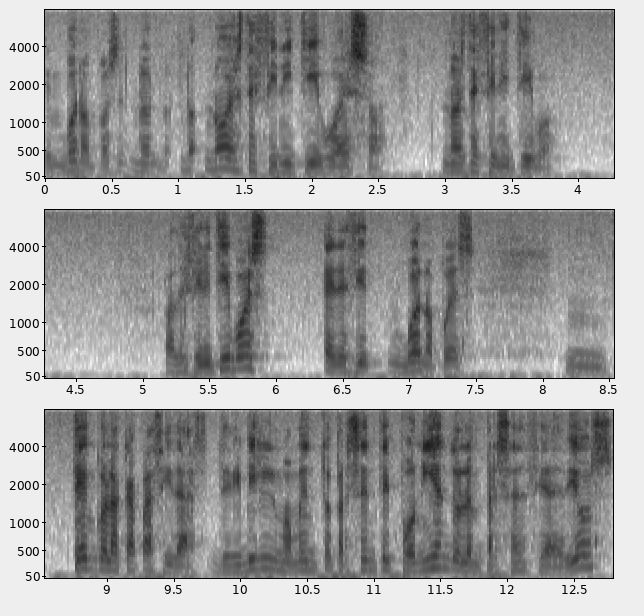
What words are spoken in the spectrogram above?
bueno, pues no, es definitivo eso, no es definitivo. Lo definitivo es, es decir, bueno, pues mm, tengo la capacidad de vivir el momento presente poniéndolo en presencia de Dios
